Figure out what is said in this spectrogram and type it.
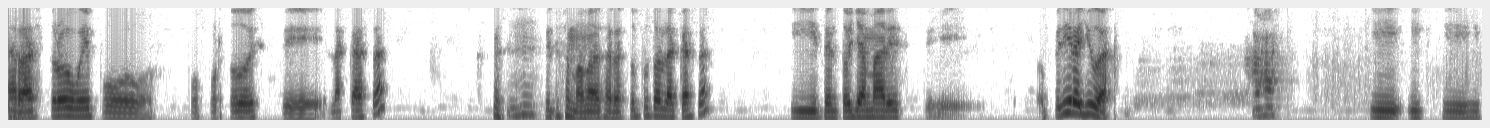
arrastró, güey, por, por, por todo este, la casa, esa mamada, se arrastró por toda la casa y intentó llamar, este, pedir ayuda Ajá. y, y que,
